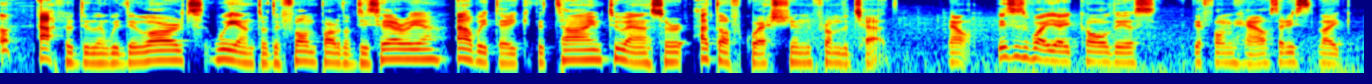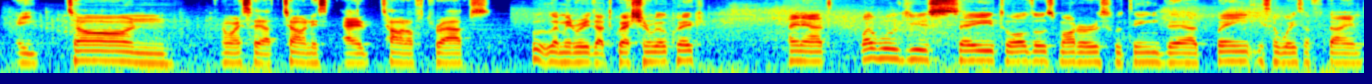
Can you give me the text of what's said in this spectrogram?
After dealing with the guards, we enter the fun part of this area and we take the time to answer a tough question from the chat. Now, this is why I call this the fun house. There is like a ton, and when I say a ton, is a ton of traps. Ooh, let me read that question real quick. Hi Nat, what would you say to all those modders who think that playing is a waste of time?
